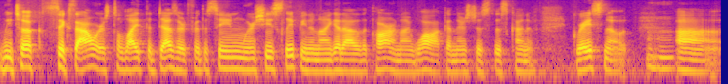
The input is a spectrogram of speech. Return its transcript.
we took six hours to light the desert for the scene where she's sleeping and I get out of the car and I walk and there's just this kind of grace note. Uh,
